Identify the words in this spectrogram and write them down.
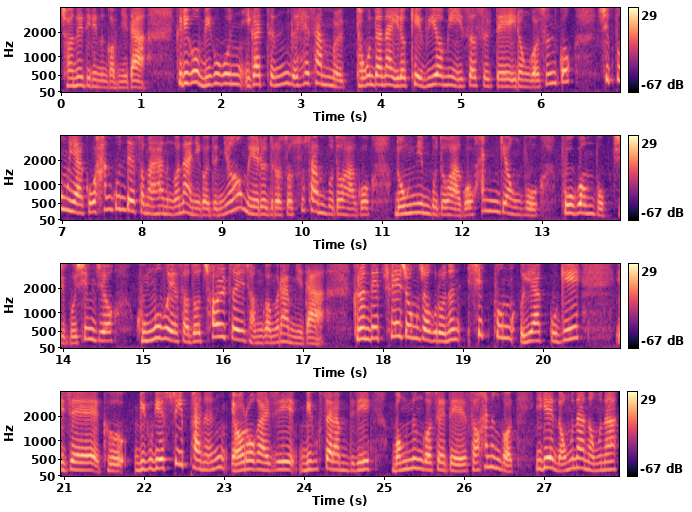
전해드리는 겁니다. 그리고 미국은 이 같은 그 해산물 더군다나 이렇게 위험이 있었을 때 이런 것은 꼭 식품의약국 한 군데서만 하는 건 아니거든요. 뭐 예를 들어서 수산부도 하고 농림부도 하고 환경부, 보건복지부 심지어 국무부에서도 철저히 점검을 합니다. 그런데 최종적으로는 식품의약국이 이제 그 미국에 수입하는 여러 가지 미국 사람들이 먹는 것에 대해서 하는 것 이게 너무나 너무나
